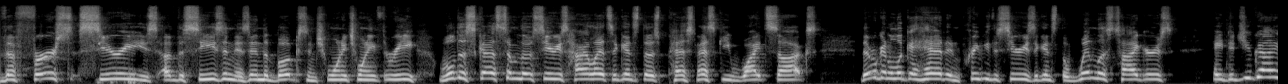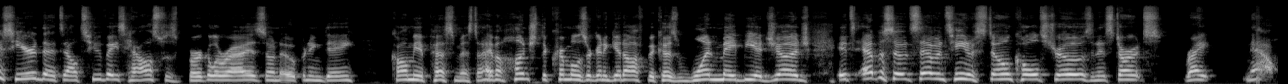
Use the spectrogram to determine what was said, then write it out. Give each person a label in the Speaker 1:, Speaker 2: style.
Speaker 1: The first series of the season is in the books in 2023. We'll discuss some of those series highlights against those pes- pesky White Sox. Then we're going to look ahead and preview the series against the winless Tigers. Hey, did you guys hear that Altuve's house was burglarized on opening day? Call me a pessimist. I have a hunch the criminals are going to get off because one may be a judge. It's episode 17 of Stone Cold Stros, and it starts right now.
